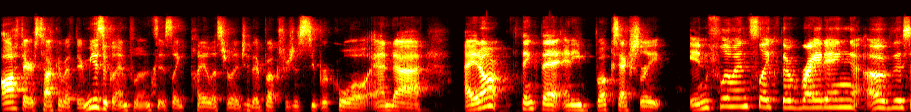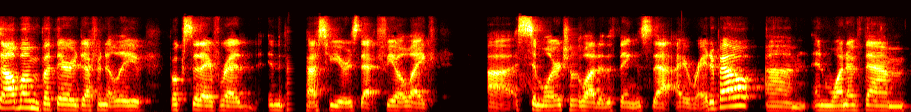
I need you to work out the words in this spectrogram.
authors talk about their musical influences, like playlists related to their books, which is super cool. And uh, I don't think that any books actually influence like the writing of this album, but there are definitely books that I've read in the past few years that feel like uh, similar to a lot of the things that I write about. Um, and one of them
